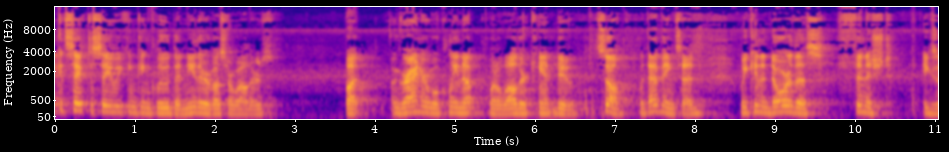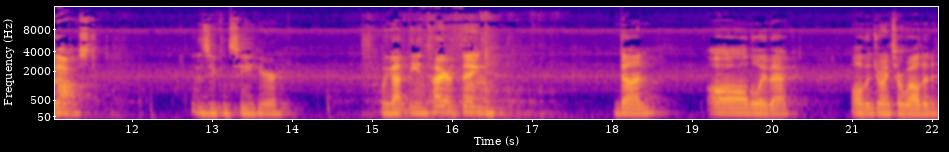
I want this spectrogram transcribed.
Think it's safe to say we can conclude that neither of us are welders, but a grinder will clean up what a welder can't do. So, with that being said, we can adore this finished exhaust. As you can see here, we got the entire thing done all the way back all the joints are welded.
